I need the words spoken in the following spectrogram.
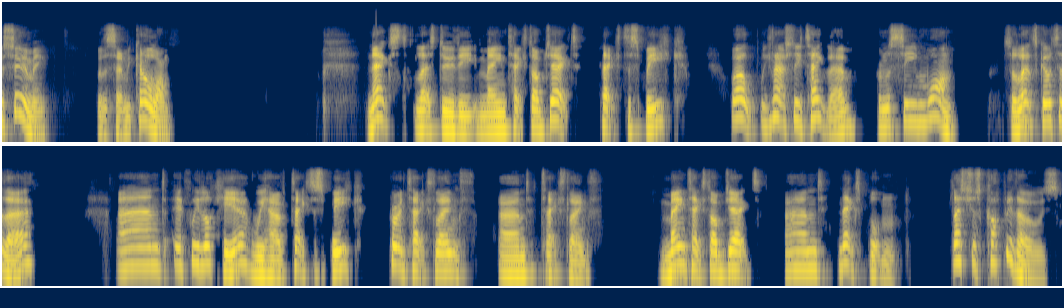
Kasumi with a semicolon. Next, let's do the main text object, text to speak. Well, we can actually take them from the scene one. So let's go to there. And if we look here, we have text to speak, current text length, and text length, main text object, and next button. Let's just copy those.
